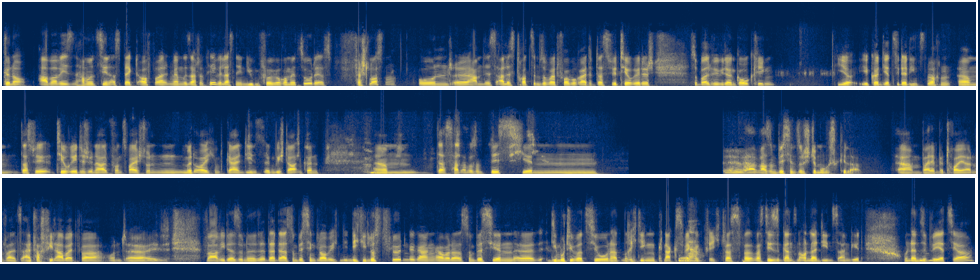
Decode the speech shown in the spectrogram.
genau, aber wir haben uns den Aspekt aufbehalten. Wir haben gesagt, okay, wir lassen den Jugendfeuerwehrraum jetzt so, der ist verschlossen und äh, haben das alles trotzdem so weit vorbereitet, dass wir theoretisch, sobald wir wieder ein Go kriegen, hier, ihr könnt jetzt wieder Dienst machen, ähm, dass wir theoretisch innerhalb von zwei Stunden mit euch einen geilen Dienst irgendwie starten können. Ähm, das hat aber so ein bisschen, äh, war so ein bisschen so ein Stimmungskiller ähm, bei den Betreuern, weil es einfach viel Arbeit war und äh, war wieder so eine, da, da ist so ein bisschen, glaube ich, nicht die Lust flöten gegangen, aber da ist so ein bisschen äh, die Motivation hat einen richtigen Knacks Ja. weggekriegt, was, was, was diesen ganzen Online-Dienst angeht. Und dann sind Mhm. wir jetzt ja,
